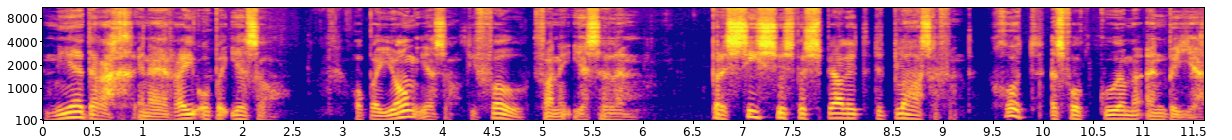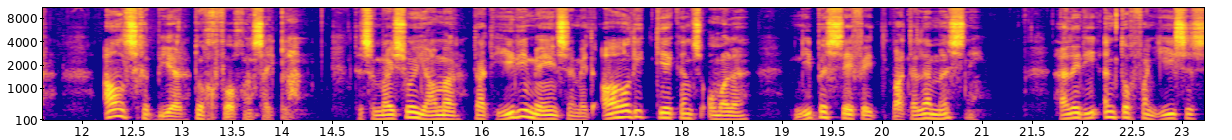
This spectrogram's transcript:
Nederig en hy ry op 'n esel, op 'n jong esel, die vul van 'n eselin. Presies soos voorspel het dit plaasgevind. God is volkome in beheer. Alles gebeur tog volgens sy plan. Dit is vir my so jammer dat hierdie mense met al die tekens om hulle nie besef het wat hulle mis nie. Hulle die intog van Jesus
